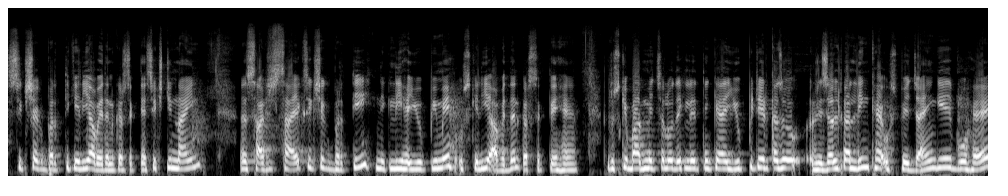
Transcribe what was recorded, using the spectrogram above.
शिक्षक भर्ती के लिए आवेदन कर सकते हैं। सिक्सटी नाइन सहायक शिक्षक भर्ती निकली है यूपी में, उसके लिए आवेदन कर सकते हैं। फिर उसके बाद में चलो देख लेते हैं क्या यूपी टेट का जो रिज़ल्ट का लिंक है, उस पर जाएँगे। वो है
